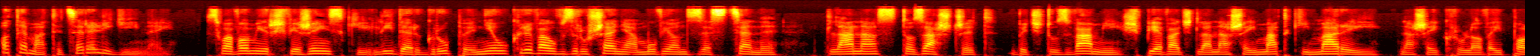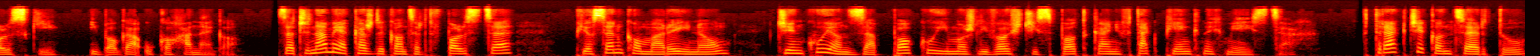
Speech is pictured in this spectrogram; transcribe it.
o tematyce religijnej. Sławomir Świeżyński, lider grupy, nie ukrywał wzruszenia, mówiąc ze sceny Dla nas to zaszczyt być tu z wami, śpiewać dla naszej Matki Maryi, naszej Królowej Polski i Boga Ukochanego. Zaczynamy jak każdy koncert w Polsce piosenką maryjną, dziękując za pokój i możliwości spotkań w tak pięknych miejscach. W trakcie koncertu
